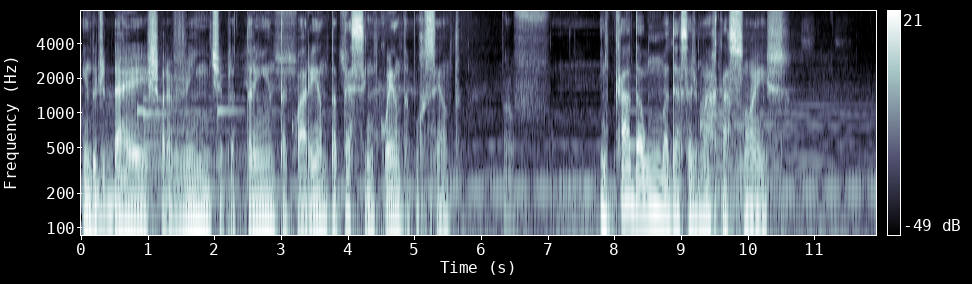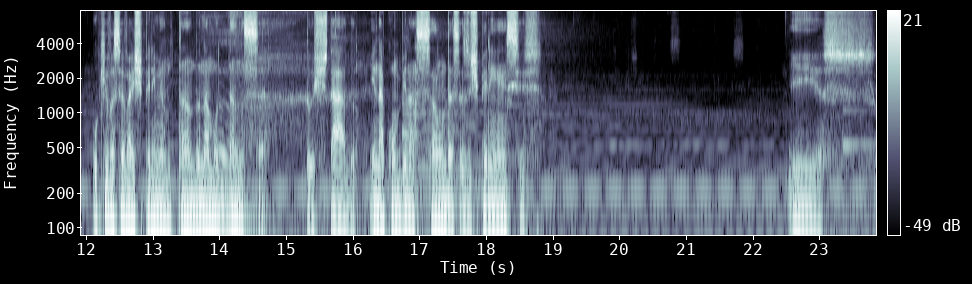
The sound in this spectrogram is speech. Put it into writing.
indo de 10 para 20, para 30, 40, até 50%. Em cada uma dessas marcações, o que você vai experimentando na mudança do estado e na combinação dessas experiências. Isso.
